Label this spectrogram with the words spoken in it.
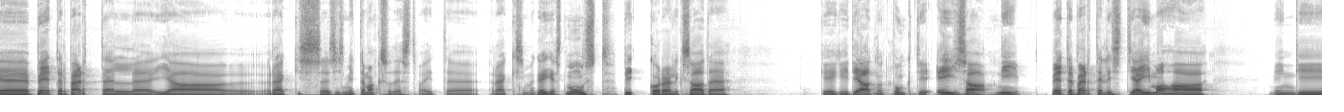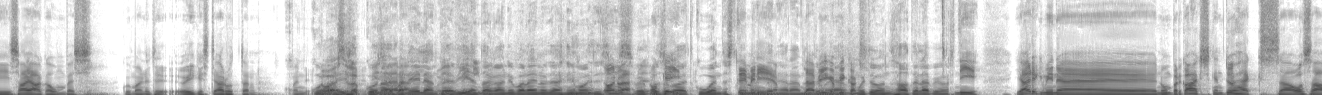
eh, Peeter Pärtel ja rääkis eh, siis mitte maksudest, vaid rääkisime kõigest muust, pikk korralik saade. keegi ei teadnud, punkti ei saa, nii, Peeter Pärtelist jäi maha mingi sajaga umbes, kui ma nüüd õigesti arvutan. kuna kuna juba neljanda ja või viiendaga on juba läinud jah niimoodi, siis või? võib-olla Okei. sa loed kuuendast kümnendani ära, jah. Muidu pikaks., muidu on saade läbi varsti. nii, järgmine number kaheksakümmend üheksa osa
